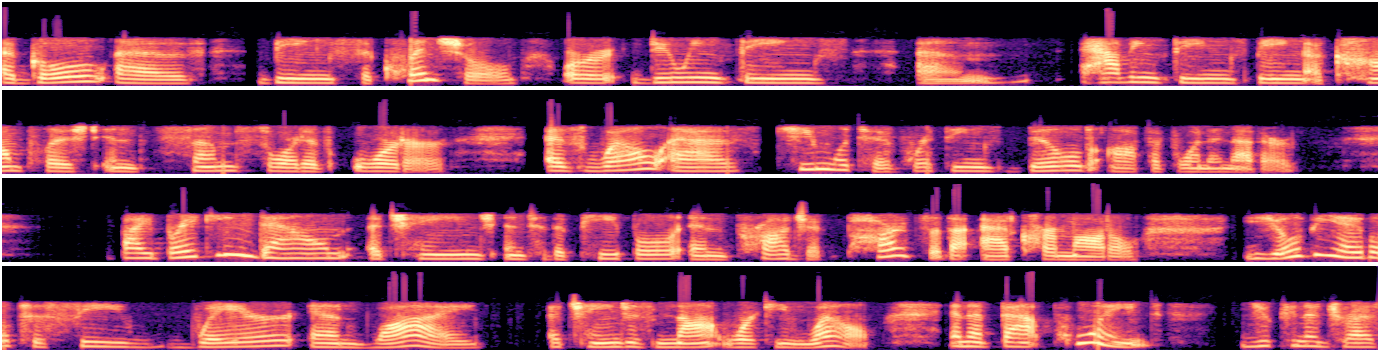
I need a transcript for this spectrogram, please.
a goal of being sequential or doing things, um, having things being accomplished in some sort of order, as well as cumulative, where things build off of one another. By breaking down a change into the people and project parts of the ADKAR model, you'll be able to see where and why a change is not working well. And at that point, you can address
